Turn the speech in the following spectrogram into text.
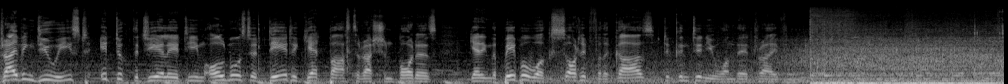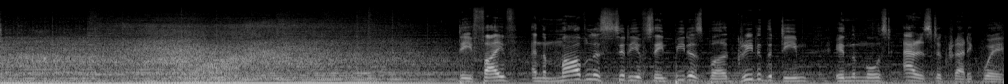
Driving due east, it took the GLA team almost a day to get past the Russian borders, getting the paperwork sorted for the cars to continue on their drive. Day 5 and the marvelous city of St. Petersburg greeted the team in the most aristocratic way.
